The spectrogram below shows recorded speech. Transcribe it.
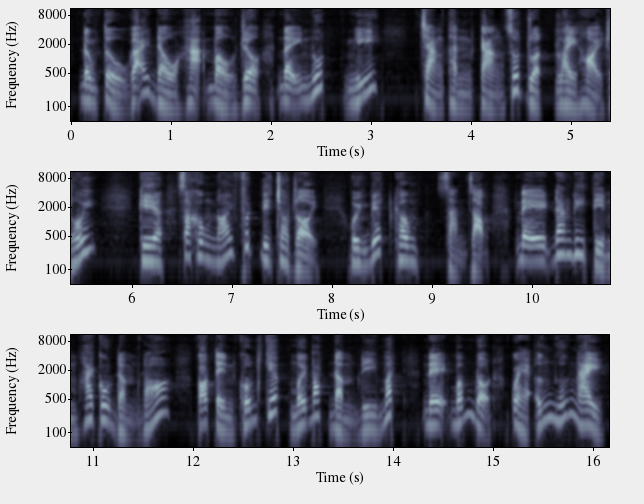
Đồng tử gãi đầu hạ bầu rượu, đậy nút, nghĩ. Chàng thần càng sốt ruột lầy hỏi rối. Kìa, sao không nói phứt đi cho rồi? Huỳnh biết không, giản giọng, đệ đang đi tìm hai cô đầm đó. Có tên khốn kiếp mới bắt đầm đi mất, đệ bấm đột quẻ ứng hướng này.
